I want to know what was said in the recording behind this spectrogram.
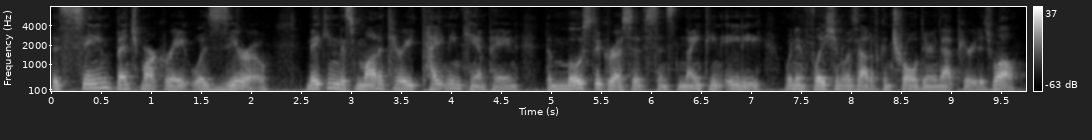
the same benchmark rate was zero, making this monetary tightening campaign the most aggressive since 1980 when inflation was out of control during that period as well.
